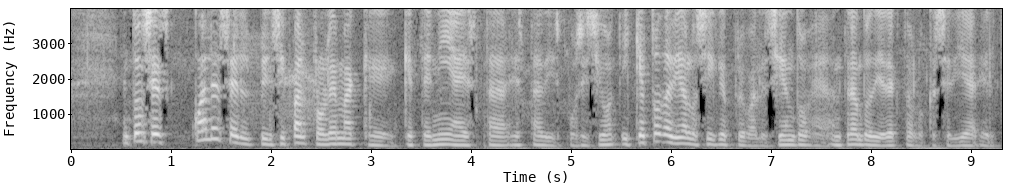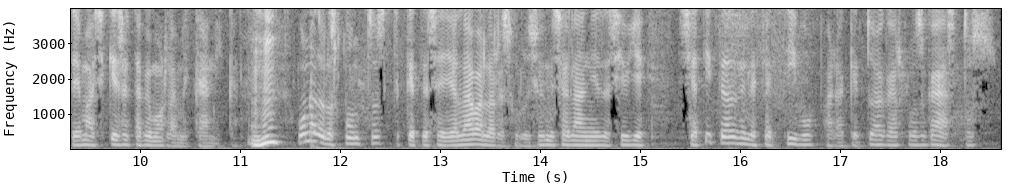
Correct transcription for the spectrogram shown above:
Entonces, ¿cuál es el principal problema que, que, tenía esta, esta disposición y que todavía lo sigue prevaleciendo, eh, entrando directo a lo que sería el tema? Así que ahorita vemos la mecánica. Uno de los puntos que te señalaba la resolución miscelánea es decir, oye, si a ti te dan el efectivo para que tú hagas los gastos,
